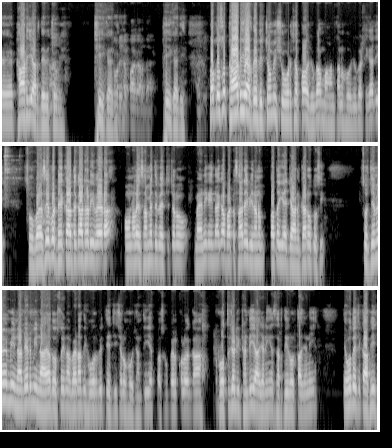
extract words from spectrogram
ਤੇ 68000 ਦੇ ਵਿੱਚੋਂ ਵੀ। ਠੀਕ ਹੈ ਜੀ। ਥੋੜੇ ਛੱਪਾ ਕਰ ਦਾਂਗੇ ਠੀਕ ਹੈ ਜੀ। ਲਓ ਦੋਸਤੋ 68000 ਦੇ ਵਿੱਚੋਂ ਵੀ ਛੋੜ ਛੱਪਾ ਹੋ ਜਾਊਗਾ ਮਾਨਤਨ ਹੋ ਜਾਊਗਾ ਠੀਕ ਹੈ ਜੀ। ਸੋ ਵੈਸੇ ਵੱਡੇ ਕੱਦ ਕਾਠ ਵਾਲੀ ਵੈੜ ਆ ਆਉਣ ਵਾਲੇ ਸਮੇਂ ਦੇ ਵਿੱਚ ਚਲੋ ਮੈਂ ਨਹੀਂ ਕਹਿੰਦਾਗਾ ਬਟ ਸਾਰੇ ਵੀਰਾਂ ਨੂੰ ਪਤਾ ਹੀ ਹੈ ਜਾਣਕਾਰ ਹੋ ਤੁਸੀਂ। ਸੋ ਜਿਵੇਂ ਮਹੀਨਾ ਡੇਢ ਮਹੀਨਾ ਆਇਆ ਦੋਸਤੋ ਇਹਨਾਂ ਵੈੜਾਂ ਦੀ ਹੋਰ ਵੀ ਤੇਜ਼ੀ ਚਲੋ ਹੋ ਜਾਂਦੀ ਹੈ। ਪਸ਼ੂ ਬਿਲਕੁਲ ਗਾਂ ਰੁੱਤ ਜਿਹੜੀ ਠੰਡੀ ਆ ਜਾਣੀ ਹੈ ਸਰਦੀ ਰੁੱਤ ਆ ਜਾਣੀ ਹੈ। ਤੇ ਉਹਦੇ ਚ ਕਾਫੀ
